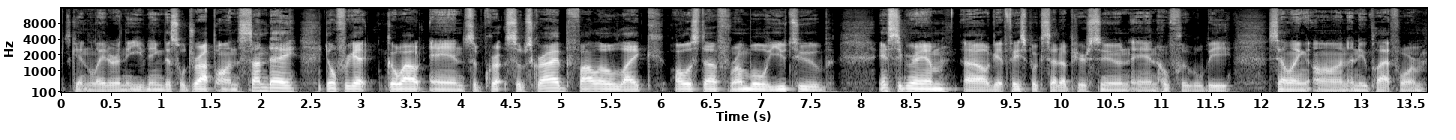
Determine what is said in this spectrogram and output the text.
it's getting later in the evening. This will drop on Sunday. Don't forget, go out and sub- subscribe, follow, like all the stuff Rumble, YouTube, Instagram. Uh, I'll get Facebook set up here soon, and hopefully, we'll be selling on a new platform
